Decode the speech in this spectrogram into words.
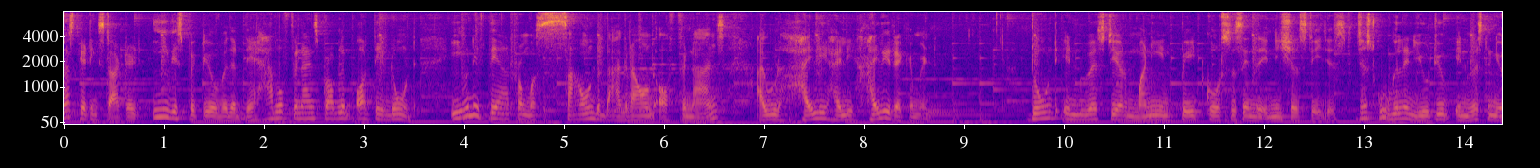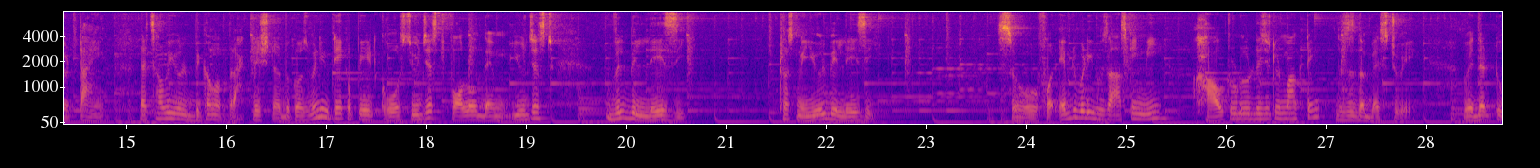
just getting started, irrespective of whether they have a finance problem or they don't, even if they are from a sound background of finance, I would highly, highly, highly recommend don't invest your money in paid courses in the initial stages. Just Google and YouTube, invest in your time. That's how you will become a practitioner because when you take a paid course, you just follow them, you just will be lazy. Trust me, you will be lazy. So, for everybody who's asking me how to do digital marketing, this is the best way. Whether to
